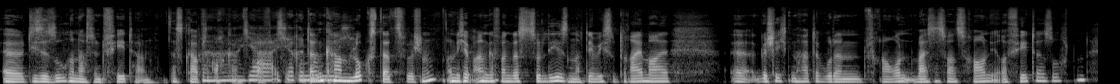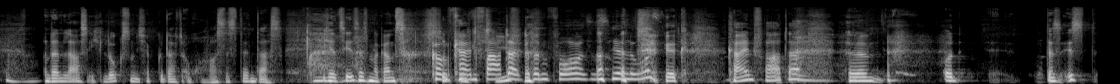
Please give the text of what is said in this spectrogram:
äh, diese Suche nach den Vätern. Das gab es ah, auch ganz ja, oft. Ich und dann mich. kam Lux dazwischen und ich habe angefangen, das zu lesen, nachdem ich so dreimal äh, Geschichten hatte, wo dann Frauen, meistens waren es Frauen, ihre Väter suchten. Mhm. Und dann las ich Lux und ich habe gedacht, oh, was ist denn das? Ich erzähle es jetzt mal ganz. Kommt kein Vater drin vor, was ist hier los? kein Vater. Ähm, und das ist,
